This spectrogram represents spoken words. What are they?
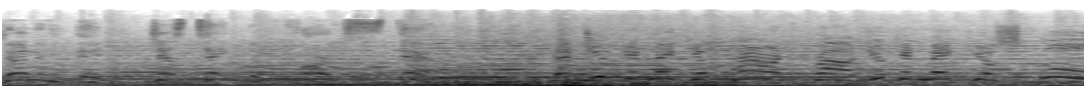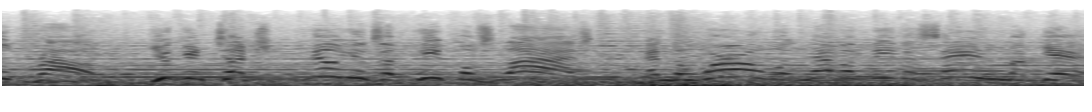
done anything, just take the first step. That you can make your parents proud, you can make your school proud, you can touch millions of people's lives, and the world will never be the same again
